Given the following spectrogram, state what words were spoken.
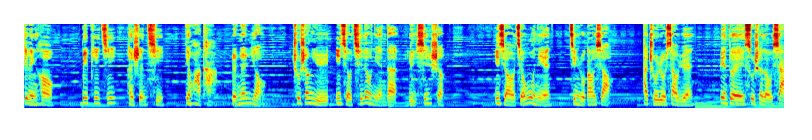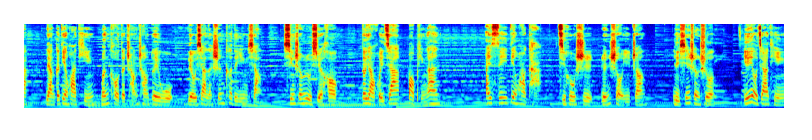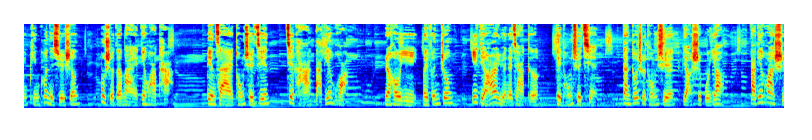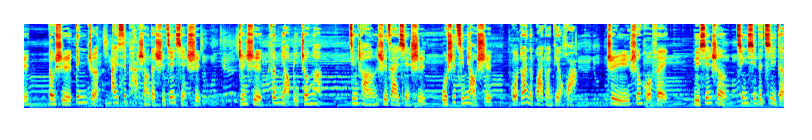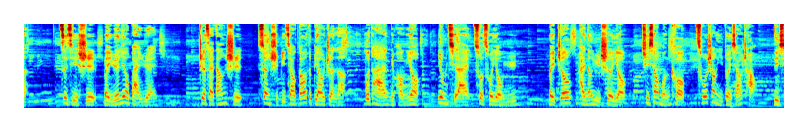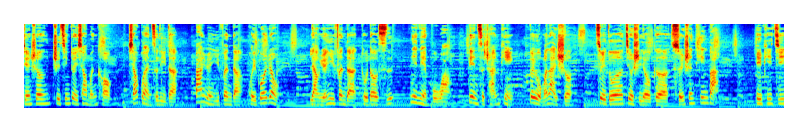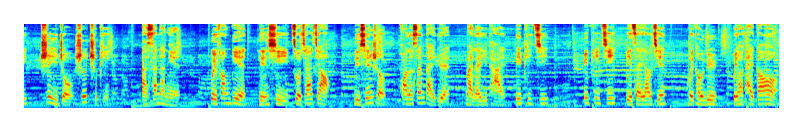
七零后，BP 机很神奇，电话卡人人有。出生于一九七六年的李先生，一九九五年进入高校，他初入校园。便对宿舍楼下两个电话亭门口的长长队伍留下了深刻的印象。新生入学后，都要回家报平安，IC 电话卡几乎是人手一张。李先生说，也有家庭贫困的学生不舍得买电话卡，便在同学间借卡打电话，然后以每分钟一点二元的价格给同学钱。但多数同学表示不要。打电话时都是盯着 IC 卡上的时间显示，真是分秒必争啊！经常是在显示五十几秒时，果断地挂断电话。至于生活费，李先生清晰地记得，自己是每月六百元，这在当时算是比较高的标准了。不谈女朋友，用起来绰绰有余。每周还能与舍友去校门口搓上一顿小炒。李先生至今对校门口小馆子里的八元一份的回锅肉、两元一份的土豆丝念念不忘。电子产品对我们来说，最多就是有个随身听吧。BP 机是一种奢侈品。大三那年，为方便联系做家教，李先生花了三百元。买了一台 BP 机，BP 机别在腰间，回头率不要太高哦。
